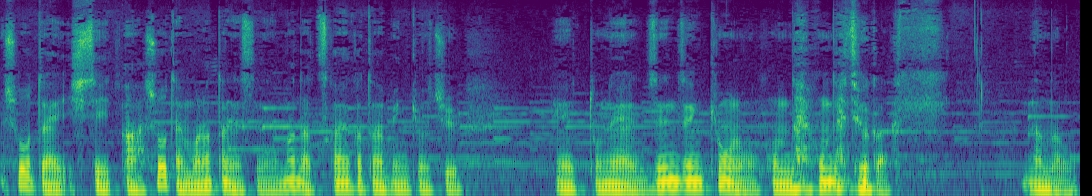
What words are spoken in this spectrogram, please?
招待してあ招待もらったんですね。まだ使い方は勉強中。え、っとね全然今日の本題本題というかなんだろう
